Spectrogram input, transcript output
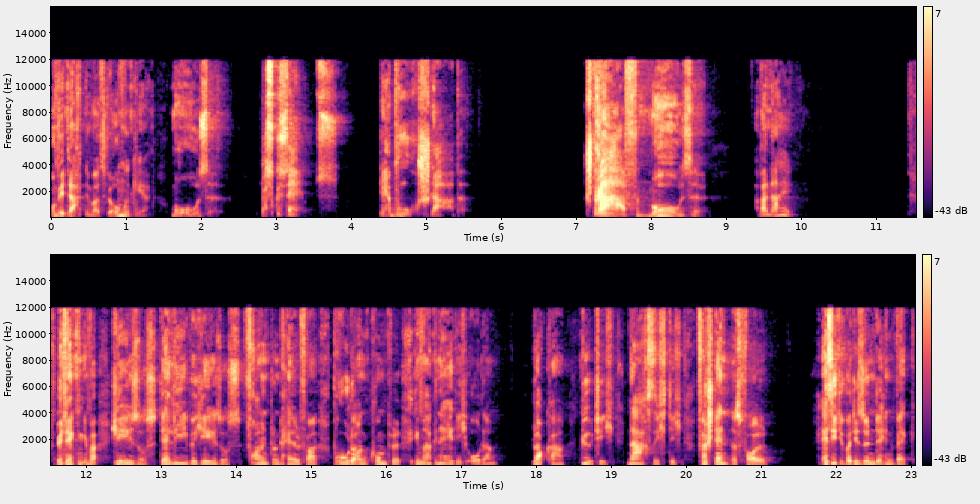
Und wir dachten immer, es wäre umgekehrt. Mose, das Gesetz, der Buchstabe. Strafen, Mose. Aber nein. Wir denken immer, Jesus, der liebe Jesus, Freund und Helfer, Bruder und Kumpel, immer gnädig, oder? locker, gütig, nachsichtig, verständnisvoll. Er sieht über die Sünde hinweg.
